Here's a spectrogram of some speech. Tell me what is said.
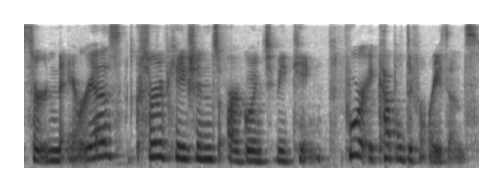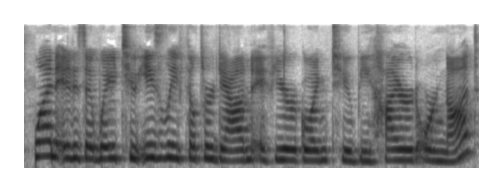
certain areas, certifications are going to be king for a couple different reasons. One, it is a way to easily filter down if you're going to be hired or not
